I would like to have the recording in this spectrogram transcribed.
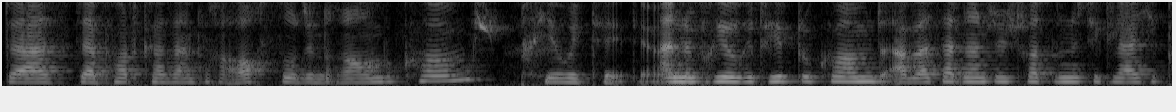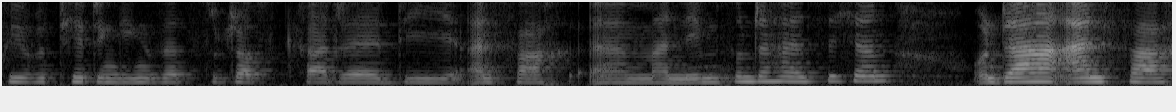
dass der Podcast einfach auch so den Raum bekommt. Priorität, ja. Eine Priorität bekommt, aber es hat natürlich trotzdem nicht die gleiche Priorität im Gegensatz zu Jobs gerade, die einfach äh, meinen Lebensunterhalt sichern. Und da einfach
